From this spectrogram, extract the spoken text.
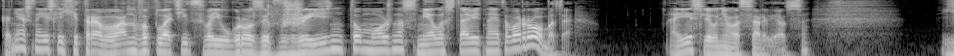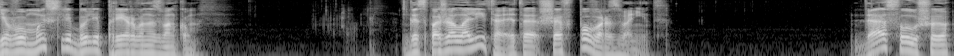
Конечно, если хитрован воплотит свои угрозы в жизнь, то можно смело ставить на этого робота. А если у него сорвется... Его мысли были прерваны звонком. «Госпожа Лолита, это шеф-повар звонит». «Да, слушаю».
